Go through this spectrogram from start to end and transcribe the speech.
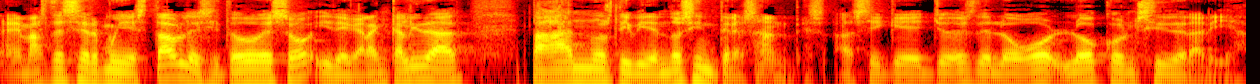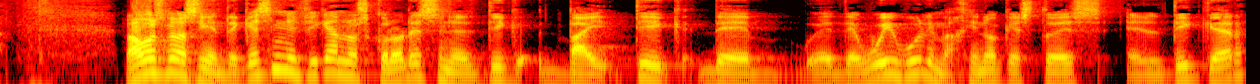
además de ser muy estables y todo eso, y de gran calidad, pagan unos dividendos interesantes. Así que yo desde luego lo consideraría. Vamos con la siguiente. ¿Qué significan los colores en el tick by tick de, de Webull? Imagino que esto es el ticker.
